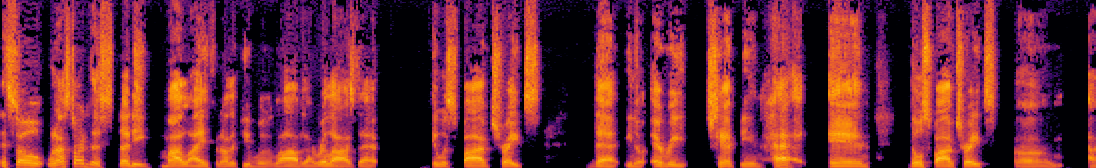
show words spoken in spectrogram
And so when I started to study my life and other people's lives, I realized that it was five traits that, you know, every champion had. And those five traits, um, I,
